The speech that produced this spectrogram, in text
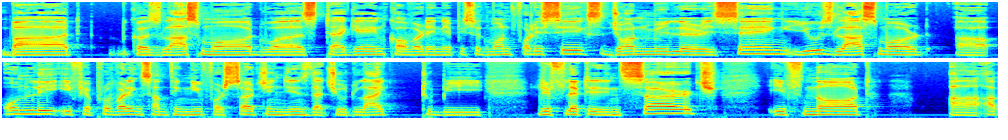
But because last mod was again covered in episode 146, John Mueller is saying use last mod uh, only if you're providing something new for search engines that you'd like to be reflected in search. If not, uh,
